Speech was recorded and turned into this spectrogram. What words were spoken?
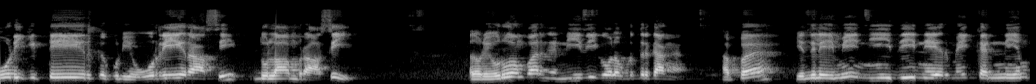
ஓடிக்கிட்டே இருக்கக்கூடிய ஒரே ராசி துலாம் ராசி. அதோடைய உருவம் பாருங்க நீதி கோலை கொடுத்துருக்காங்க. அப்ப எதுலேயுமே நீதி நேர்மை கண்ணியம்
